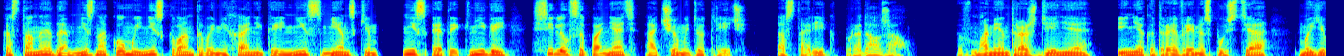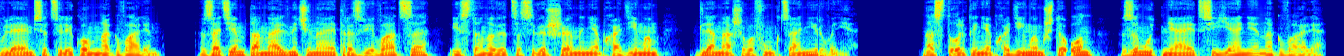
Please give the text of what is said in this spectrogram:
Кастанеда, незнакомый ни с квантовой механикой, ни с Менским, ни с этой книгой, силился понять, о чем идет речь. А старик продолжал. «В момент рождения и некоторое время спустя мы являемся целиком нагвалем. Затем тональ начинает развиваться и становится совершенно необходимым для нашего функционирования. Настолько необходимым, что он замутняет сияние нагваля.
